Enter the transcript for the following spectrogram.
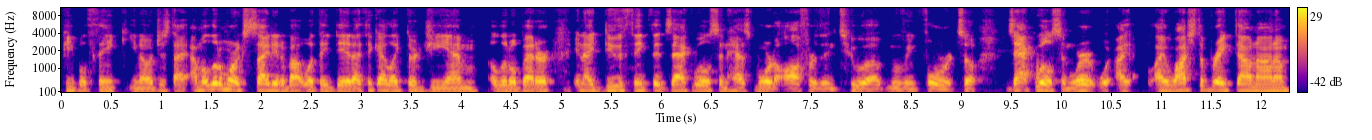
people think you know just I, am a little more excited about what they did. I think i like their gm a little better and i do think that zach wilson has more to offer than tua moving forward. So zach wilson where i i watched the breakdown on him.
